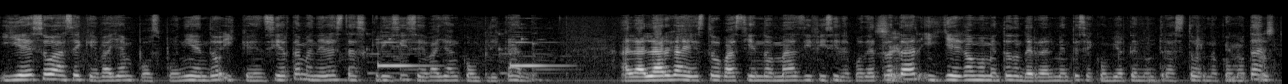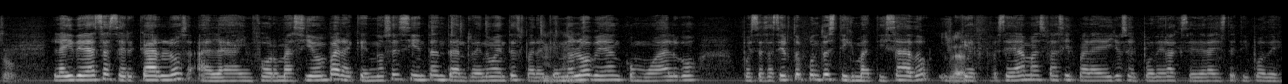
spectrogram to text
Y eso hace que vayan posponiendo y que en cierta manera estas crisis se vayan complicando. A la larga esto va siendo más difícil de poder tratar y llega un momento donde realmente se convierte en un trastorno como tal. La idea es acercarlos a la información para que no se sientan tan renuentes, para que no lo vean como algo pues hasta cierto punto estigmatizado y que sea más fácil para ellos el poder acceder a este tipo de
